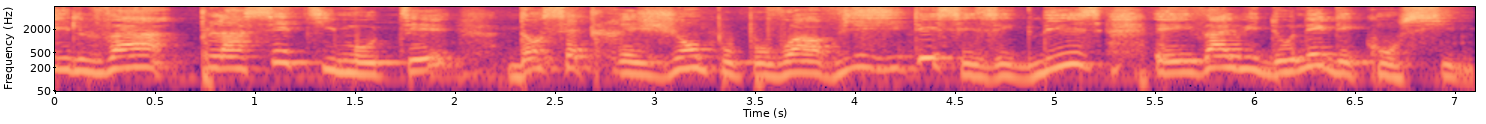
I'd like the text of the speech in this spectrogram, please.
il va placer Timothée dans cette région pour pouvoir visiter ces églises et il va lui donner des consignes.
